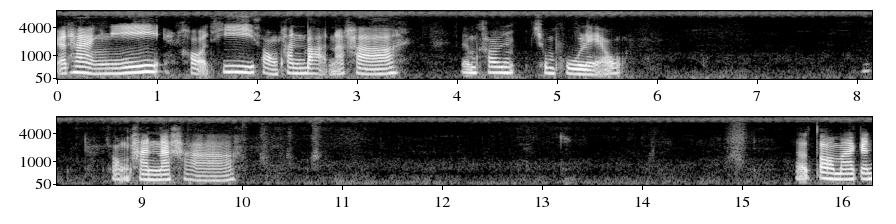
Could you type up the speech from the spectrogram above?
กระถางนี้ขอที่สองพันบาทนะคะ เริ่มเข้าชมพูแล้วสองพันนะคะ แล้วต่อมากัน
